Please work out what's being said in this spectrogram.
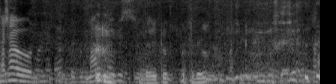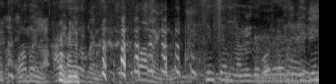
শাসাউন মাল কই বিছু কিন্তু আমি আমি যে বড় হয়েছি দুই দিন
